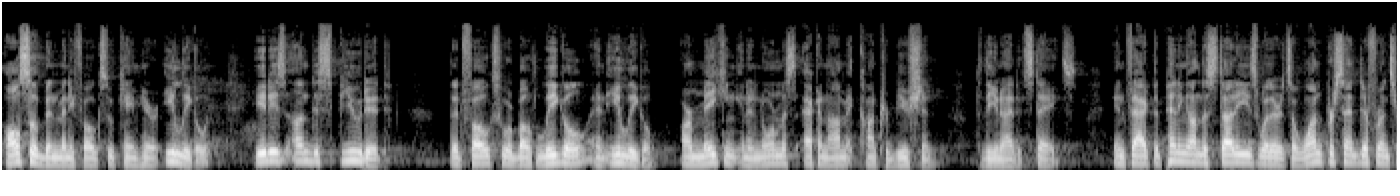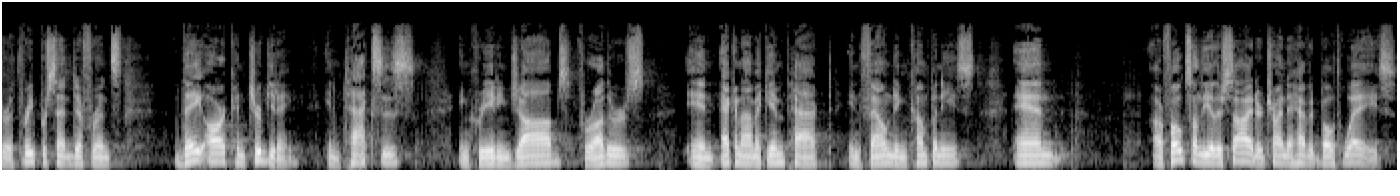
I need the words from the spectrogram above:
also been many folks who came here illegally. It is undisputed that folks who are both legal and illegal are making an enormous economic contribution to the United States. In fact, depending on the studies, whether it's a 1% difference or a 3% difference, they are contributing in taxes, in creating jobs for others, in economic impact, in founding companies. And our folks on the other side are trying to have it both ways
